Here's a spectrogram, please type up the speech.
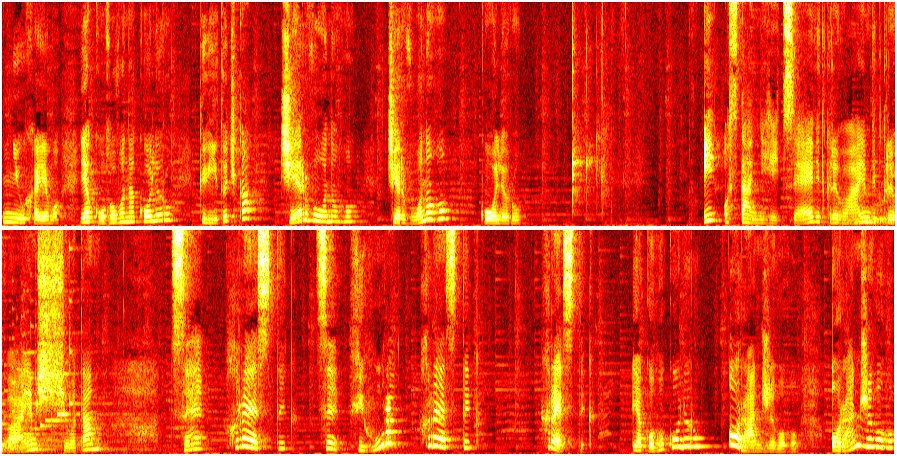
нюхаємо. Якого вона кольору? Квіточка червоного. Червоного кольору. І останнє яйце відкриваємо, відкриваємо. Що там? Це хрестик. Це фігура хрестик. Хрестик. Якого кольору? Оранжевого. Оранжевого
